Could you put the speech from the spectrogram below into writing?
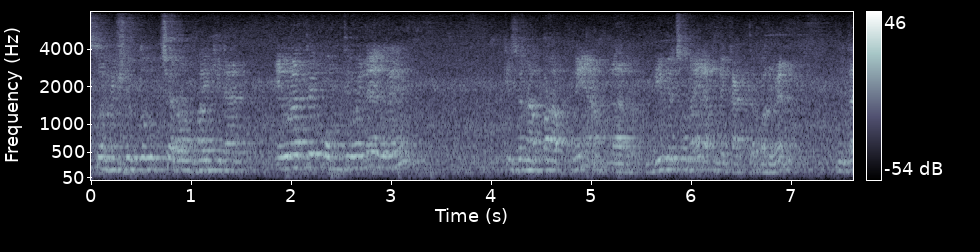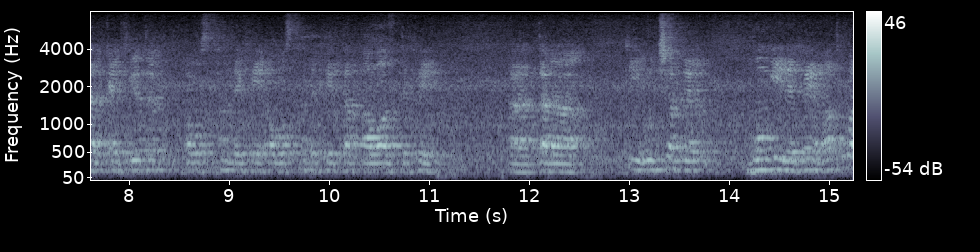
সহি শুদ্ধ উচ্চারণ হয় কিনা, এগুলোতে কমতি হলে এগুলো কিছু নাম্বার আপনি আপনার বিবেচনায় আপনি কাটতে পারবেন। যে তার কাইফিয়তের অবস্থান দেখে, অবস্থা দেখে, তার আওয়াজ দেখে তার কি উচ্চারণের ভঙ্গি দেখে, অথবা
